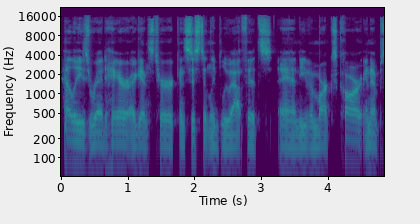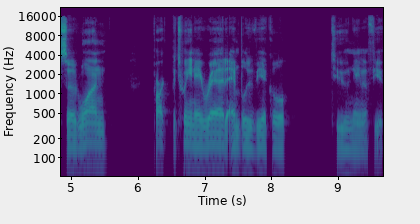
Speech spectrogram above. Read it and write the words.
Helly's red hair against her consistently blue outfits, and even Mark's car in episode one, parked between a red and blue vehicle, to name a few.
